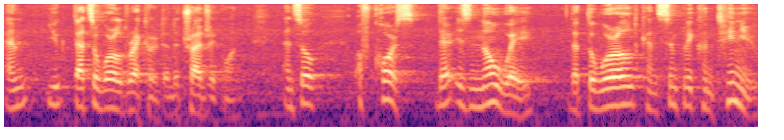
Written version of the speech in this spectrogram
And you, that's a world record and a tragic one. And so, of course, there is no way that the world can simply continue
